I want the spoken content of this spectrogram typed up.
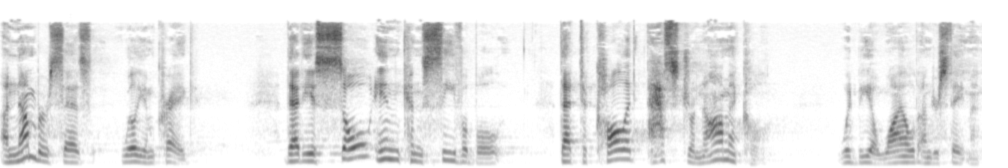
A number, says William Craig, that is so inconceivable that to call it astronomical would be a wild understatement.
